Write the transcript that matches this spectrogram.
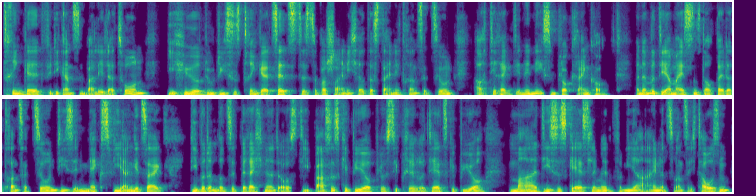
Trinkgeld für die ganzen Validatoren. Je höher du dieses Trinkgeld setzt, desto wahrscheinlicher, dass deine Transaktion auch direkt in den nächsten Block reinkommt. Und dann wird dir ja meistens noch bei der Transaktion diese Max Fee angezeigt. Die wird im Prinzip berechnet aus die Basisgebühr plus die Prioritätsgebühr mal dieses Gaslimit von hier 21.000.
